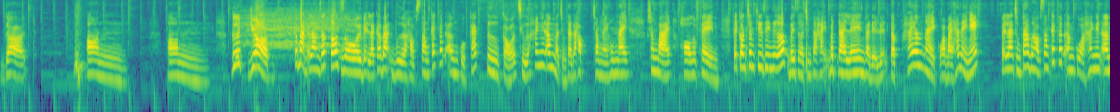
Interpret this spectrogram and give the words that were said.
God, on, on. Good job! Các bạn đã làm rất tốt rồi. Vậy là các bạn vừa học xong cách phát âm của các từ có chứa hai nguyên âm mà chúng ta đã học trong ngày hôm nay trong bài Hall of Fame. Vậy còn chân chừ gì nữa? Bây giờ chúng ta hãy bật đài lên và để luyện tập hai âm này qua bài hát này nhé. Vậy là chúng ta vừa học xong cách phát âm của hai nguyên âm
